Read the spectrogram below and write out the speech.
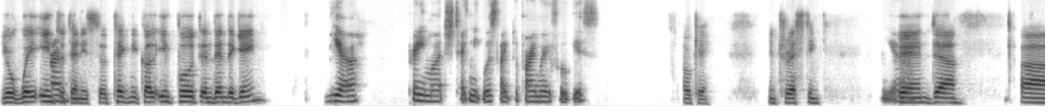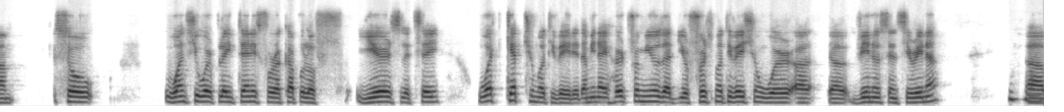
your way into um, tennis so technical input and then the game? Yeah pretty much technique was like the primary focus. Okay interesting. Yeah. And uh, um, so once you were playing tennis for a couple of years let's say what kept you motivated i mean i heard from you that your first motivation were uh, uh, venus and serena mm-hmm. Uh,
